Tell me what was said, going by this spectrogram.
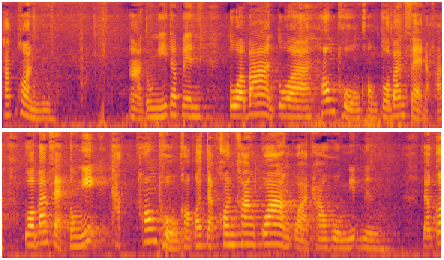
พักผ่อนอยู่อ่าตรงนี้จะเป็นตัวบ้านตัวห้องโถงของตัวบ้านแฝดนะคะ ตัวบ้านแฝดตรงนี้ทะห้องโถงเขาก็จะค่อนข้างกว้างกว่าทาวน์โฮมนิดนึง แล้วก็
